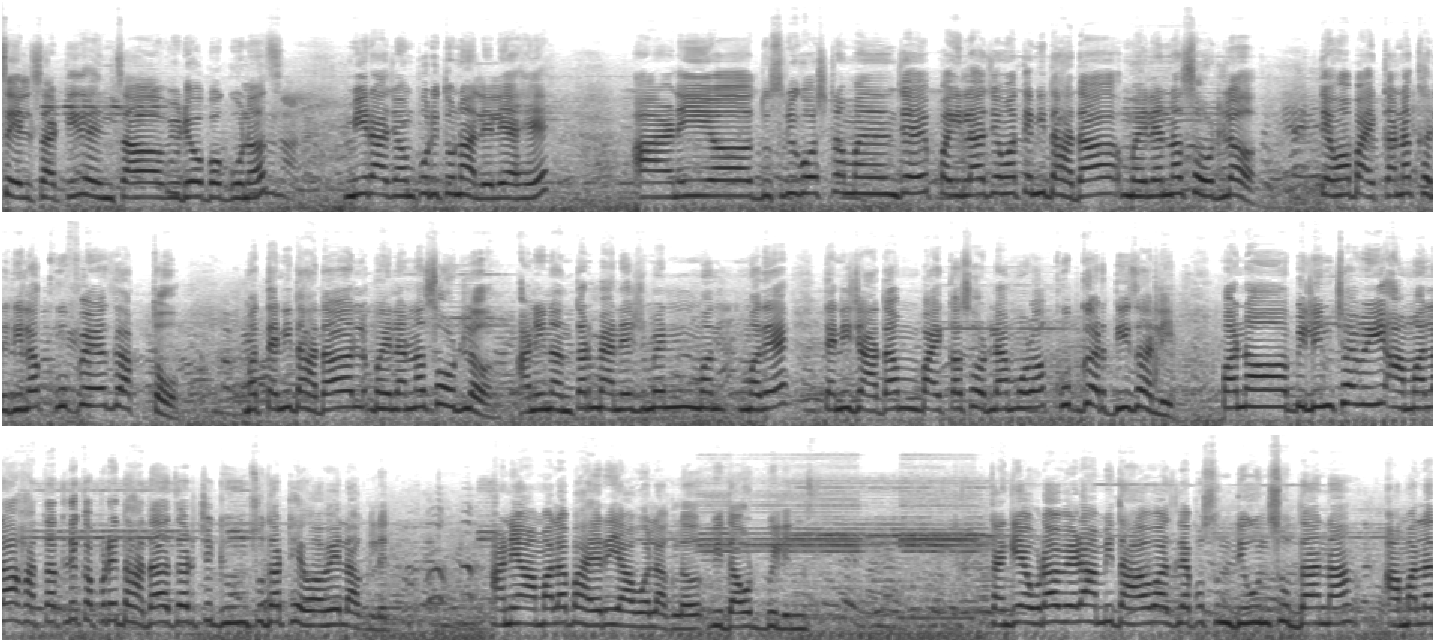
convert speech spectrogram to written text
सेलसाठी त्यांचा व्हिडिओ बघूनच मी राजामपुरीतून आलेले आहे. आणि दुसरी गोष्ट म्हणजे पहिला जेव्हा त्यांनी दहा दहा महिलांना सोडलं तेव्हा बायकांना खरेदीला खूप वेळ लागतो. मग त्यांनी दहा दहा महिलांना सोडलं आणि नंतर मॅनेजमेंटमध्ये त्यांनी जादा बायका सोडल्यामुळं खूप गर्दी झाली. पण बिलिंगच्या वेळी आम्हाला हातातले कपडे दहा दहा हजारचे घेऊन सुद्धा ठेवावे लागलेत. आणि आम्हाला बाहेर यावं लागलं विदाऊट बिलिंग कारण की एवढा वेळ आम्ही दहा वाजल्यापासून देऊन सुद्धा ना आम्हाला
